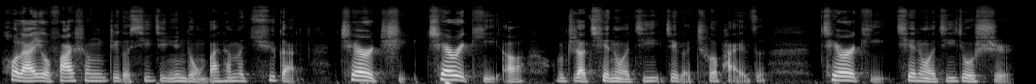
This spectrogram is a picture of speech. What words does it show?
后来又发生这个西进运动，把他们驱赶。Cherokee Cherokee 啊，我们知道切诺基这个车牌子。Cherokee 切诺基就是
